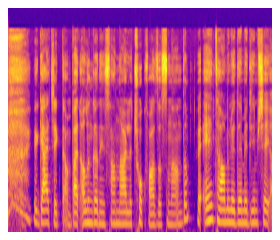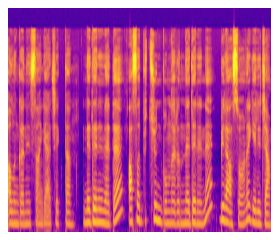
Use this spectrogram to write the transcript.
gerçekten ben alıngan insanlarla çok fazla sınandım ve en tahammül edemediğim şey alıngan insan gerçekten. Nedenine de aslında bütün bunların nedenine biraz sonra geleceğim.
